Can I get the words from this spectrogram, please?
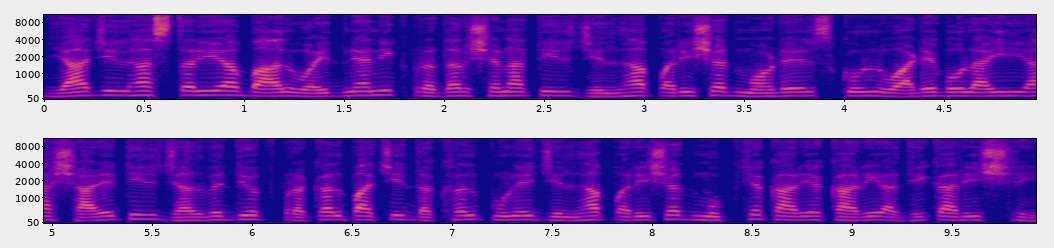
या जिल्हास्तरीय बाल वैज्ञानिक प्रदर्शनातील जिल्हा परिषद मॉडेल स्कूल वाडेबोलाई या शाळेतील जलविद्युत प्रकल्पाची दखल पुणे जिल्हा परिषद मुख्य कार्यकारी अधिकारी श्री.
